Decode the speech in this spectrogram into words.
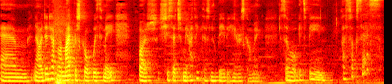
Um, now, I didn't have my microscope with me, but she said to me, I think there's new baby hairs coming. So it's been a success.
